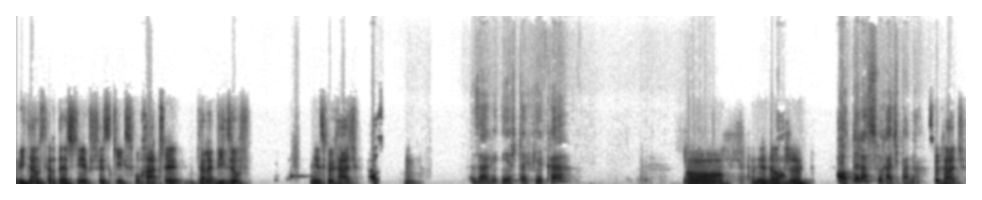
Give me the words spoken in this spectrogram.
Witam serdecznie wszystkich słuchaczy, telewidzów. Nie słychać? Za jeszcze chwilkę. O, to niedobrze. O, o teraz słychać Pana. Słychać?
